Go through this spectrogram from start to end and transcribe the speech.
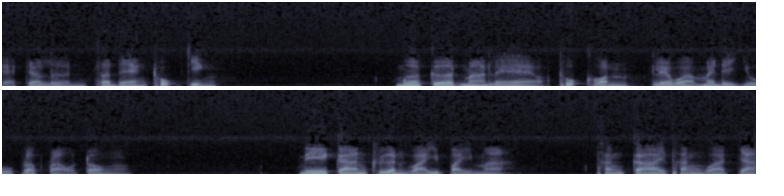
แก่เจริญแสดงทุกจริง เมื่อเกิดมาแล้วทุกคนเรียกว่าไม่ได้อยู่เปล่าๆต้อง มีการเคลื่อนไหวไปมา ทั้งกายทั้งวาจา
